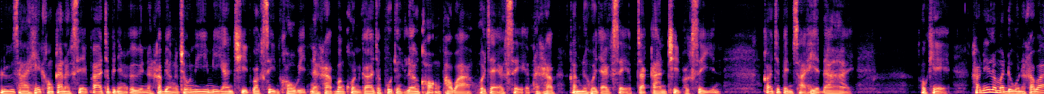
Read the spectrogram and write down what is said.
หรือสาเหตุของการอักเสบก็อาจจะเป็นอย่างอื่นนะครับ อย่างช่วงนี้มีการฉีดวัคซีนโควิดนะครับ บางคนก็จะพูดถึงเรื่องของภาวะหัวใจอักเสบนะครับกล้ามเนื้อหัวใจอักเสบจากการฉีดวัคซีน ก็จะเป็นสาเหตุได้ โอเค คราวนี้เรามาดูนะครับว่า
